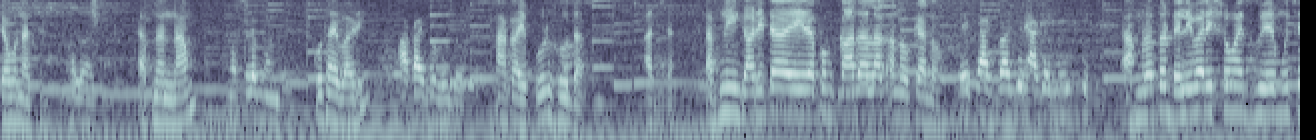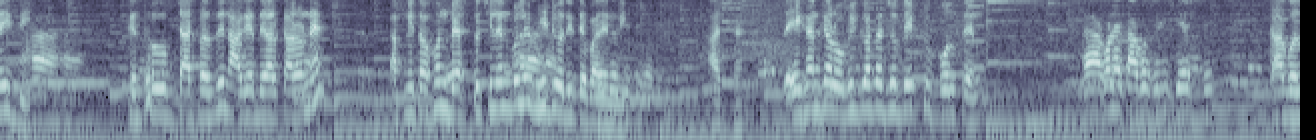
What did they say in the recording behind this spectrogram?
কেমন আছেন? ভালো আছে। আপনার নাম? মুসলিম কোথায় বাড়ি? আকাইপুর হুদো। আকাইপুর হুদা। আচ্ছা আপনি গাড়িটা এরকম কাদা লাগানো কেন? এই চার পাঁচ দিন আগে নিয়েছি। আমরা তো ডেলিভারির সময় ধুয়ে মুছেই দিই। হ্যাঁ হ্যাঁ। কিন্তু চার পাঁচ দিন আগে দেওয়ার কারণে আপনি তখন ব্যস্ত ছিলেন বলে হ্যাঁ, ভিডিও হ্যাঁ, দিতে পারেননি। আচ্ছা তো এখানকার অভিজ্ঞতা যদি একটু বলতেন। হ্যাঁ এখন কাগজ নিতে এসছি। কাগজ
